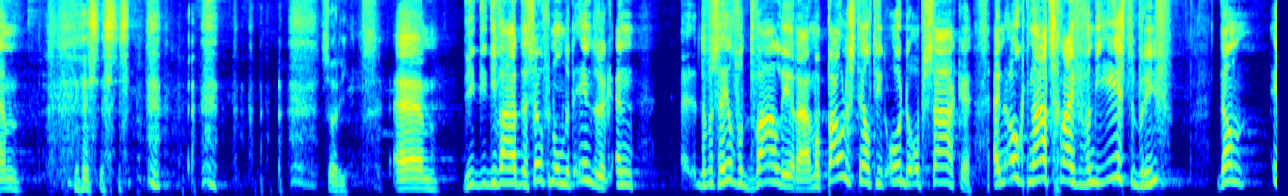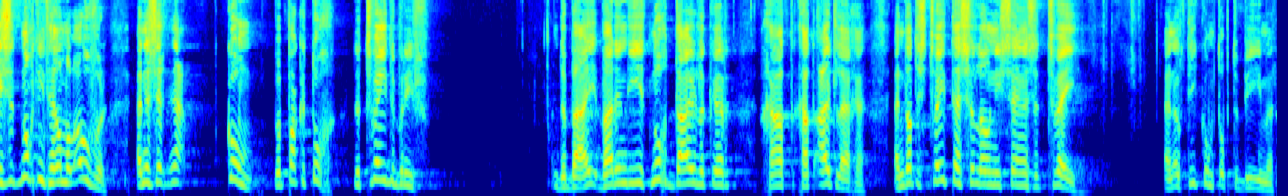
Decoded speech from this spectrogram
um, sorry. Um, die, die, die waren er zo van onder de indruk. En eh, er was heel veel dwaalleraar. Maar Paulus stelt hier orde op zaken. En ook na het schrijven van die eerste brief, dan is het nog niet helemaal over. En dan zegt hij, nou, kom, we pakken toch de tweede brief erbij, waarin hij het nog duidelijker gaat, gaat uitleggen. En dat is 2 Thessalonicense 2. En ook die komt op de beamer.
